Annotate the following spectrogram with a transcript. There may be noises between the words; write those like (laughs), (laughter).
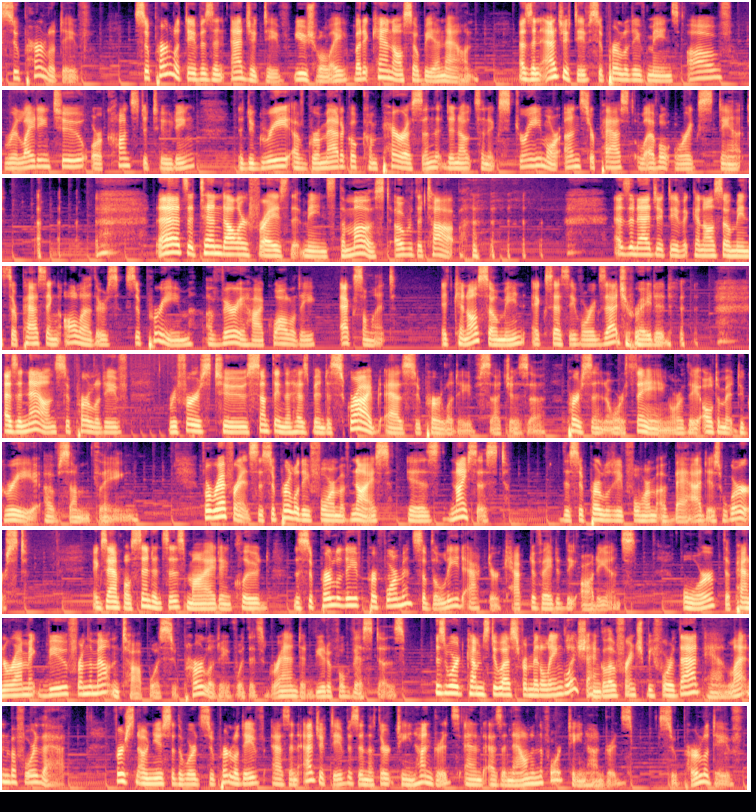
Superlative. Superlative is an adjective, usually, but it can also be a noun. As an adjective, superlative means of, relating to, or constituting the degree of grammatical comparison that denotes an extreme or unsurpassed level or extent. (laughs) That's a $10 phrase that means the most, over the top. (laughs) As an adjective, it can also mean surpassing all others, supreme, of very high quality, excellent. It can also mean excessive or exaggerated. (laughs) As a noun, superlative refers to something that has been described as superlative, such as a person or thing or the ultimate degree of something. For reference, the superlative form of nice is nicest. The superlative form of bad is worst. Example sentences might include the superlative performance of the lead actor captivated the audience. Or the panoramic view from the mountaintop was superlative with its grand and beautiful vistas. This word comes to us from Middle English, Anglo French before that, and Latin before that. First known use of the word superlative as an adjective is in the 1300s and as a noun in the 1400s. Superlative.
